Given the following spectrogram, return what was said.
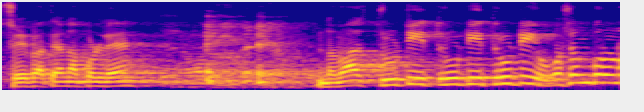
সৈফ ফাতে না পড়লে? নামাজ ত্রুটি ত্রুটি ত্রুটি, অসম্পূর্ণ।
